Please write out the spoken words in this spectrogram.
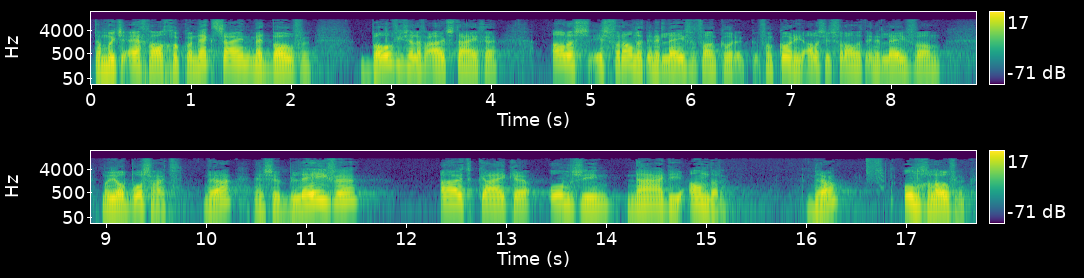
Dan moet je echt wel geconnect zijn met boven. Boven jezelf uitstijgen. Alles is veranderd in het leven van, van Corrie. Alles is veranderd in het leven van Marjo Boshart. Ja? En ze bleven uitkijken, omzien naar die ander. Ja? Ongelooflijk.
